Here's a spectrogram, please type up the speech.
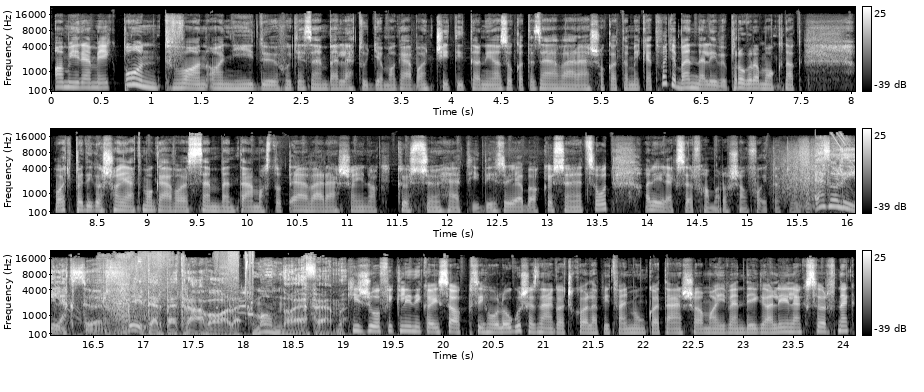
amire még pont van annyi idő, hogy az ember le tudja magában csitítani azokat az elvárásokat, amiket vagy a benne lévő programoknak, vagy pedig a saját magával szemben támasztott elvárásainak köszönhet, idézőjelbe a köszönhet szót. A lélekszörf hamarosan folytatódik. Ez a Lélekszörf. Péter Petrával, Manna FM. Kis Zsófi klinikai szakpszichológus, az Ágacska Alapítvány munkatársa, a mai vendége a Lélekszörfnek.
